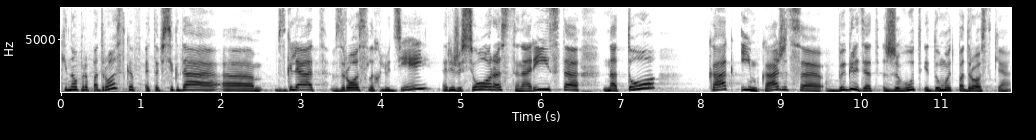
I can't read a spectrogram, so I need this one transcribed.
кино про подростков — это всегда э, взгляд взрослых людей, режиссера, сценариста на то, как им кажется, выглядят, живут и думают подростки.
